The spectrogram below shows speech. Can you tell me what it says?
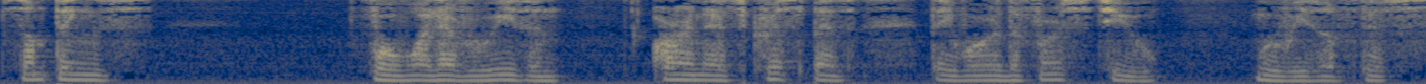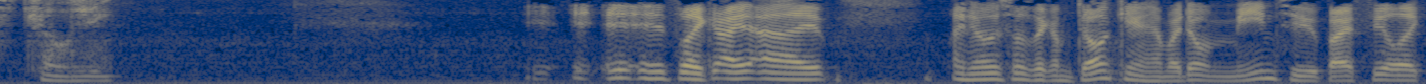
some things, for whatever reason, aren't as crisp as they were the first two movies of this trilogy. It, it, it's like I, I, I know it sounds like I'm dunking on him. I don't mean to, but I feel like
